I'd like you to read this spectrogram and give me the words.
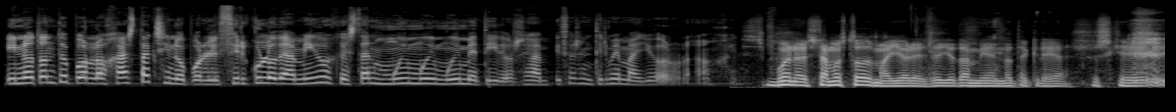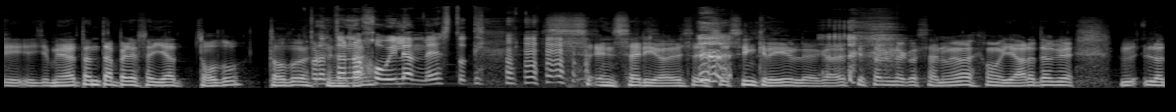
y no tanto por los hashtags, sino por el círculo de amigos que están muy, muy, muy metidos. O sea, empiezo a sentirme mayor, Ángel. Bueno, estamos todos mayores, ¿eh? yo también, no te creas. Es que me da tanta pereza ya todo, todo. Pronto nos jubilan de esto, tío. En serio, es, es, increíble. Cada vez que sale una cosa nueva es como, ya ahora tengo que... Lo,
